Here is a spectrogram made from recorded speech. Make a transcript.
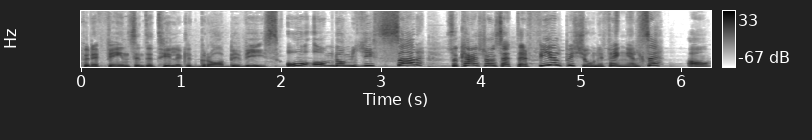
för det finns inte tillräckligt bra bevis. Och om de gissar så kanske de sätter fel person i fängelse. Ja,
